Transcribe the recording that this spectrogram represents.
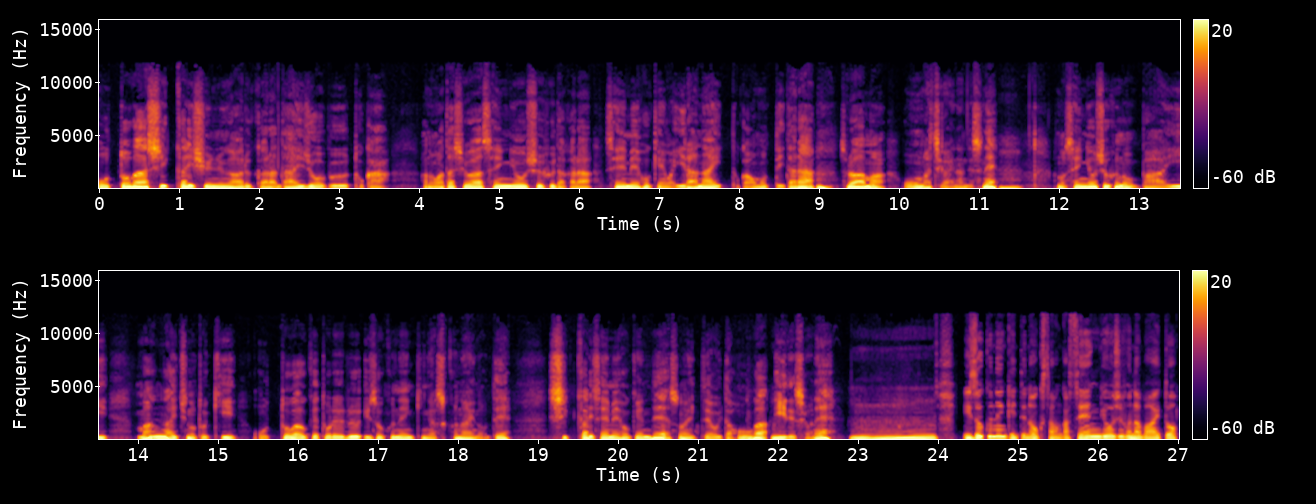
夫がしっかり収入があるから大丈夫とか、あの、私は専業主婦だから生命保険はいらないとか思っていたら、それはまあ大間違いなんですね。あの専業主婦の場合、万が一の時、夫が受け取れる遺族年金が少ないので、しっかり生命保険で備えておいた方がいいですよね。うーん。遺族年金っていうのは奥さんが専業主婦な場合と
